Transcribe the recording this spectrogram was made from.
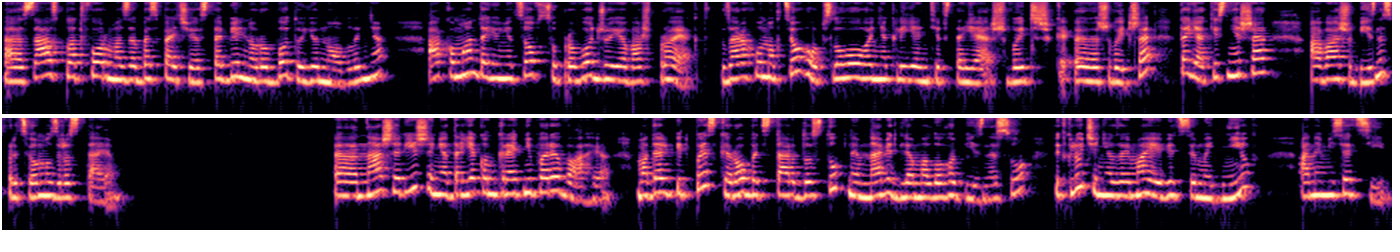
Е, SaaS-платформа забезпечує стабільну роботу й оновлення, а команда Unitsoft супроводжує ваш проект. За рахунок цього обслуговування клієнтів стає е, швидше та якісніше, а ваш бізнес при цьому зростає. Е, Наше рішення дає конкретні переваги. Модель підписки робить старт доступним навіть для малого бізнесу. Підключення займає від 7 днів, а не місяці.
